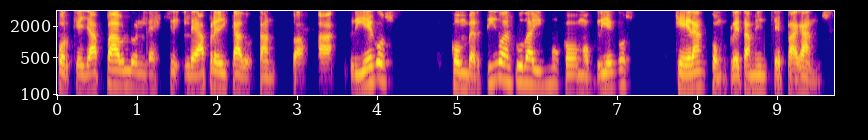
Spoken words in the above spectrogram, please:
porque ya Pablo le, ha predicado tanto a griegos convertidos al judaísmo como griegos que eran completamente paganos.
